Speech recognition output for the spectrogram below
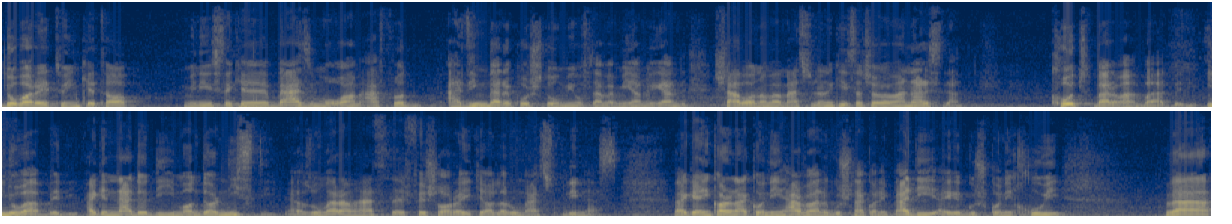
دوباره تو این کتاب می نویسه که بعضی موقع هم افراد از این بره پشت و میفتن و میان میگن شبانان و مسئولان کلیسا چرا به من نرسیدن؟ کت برای من باید بدی. اینو باید بدی. اگه ندادی ایماندار نیستی. از اون ورم هستش فشارهایی که حالا رو مسئولین هست. و اگر این کارو نکنی حرف منو گوش نکنی. بدی. اگه گوش کنی خوبی. و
